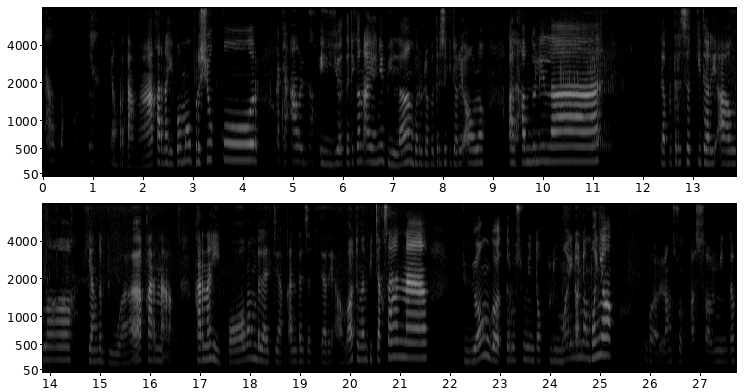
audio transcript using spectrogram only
tahu pokoknya Yang pertama karena Hippo mau bersyukur. pada Allah Iya, tadi kan ayahnya bilang baru dapat rezeki dari Allah. Alhamdulillah. Dapat rezeki dari Allah. Yang kedua, karena karena Hippo membelajarkan rezeki dari Allah dengan bijaksana. Dia nggak terus minta beli mainan yang banyak. Nggak langsung asal minta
